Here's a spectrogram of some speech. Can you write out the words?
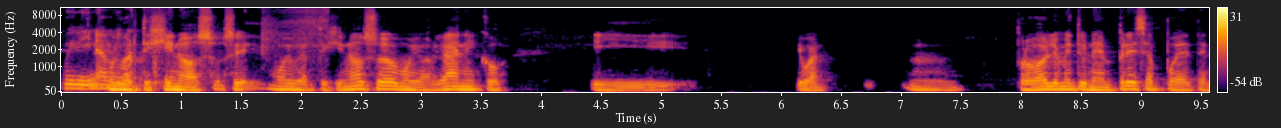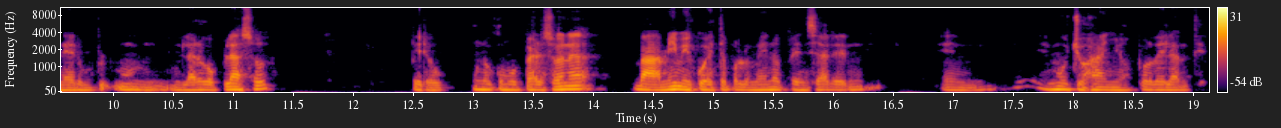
muy, muy vertiginoso, sí, muy vertiginoso, muy orgánico y, y bueno, mm, probablemente una empresa puede tener un, largo plazo, pero uno como persona, va, a mí me cuesta por lo menos pensar en, en, en muchos años por delante.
